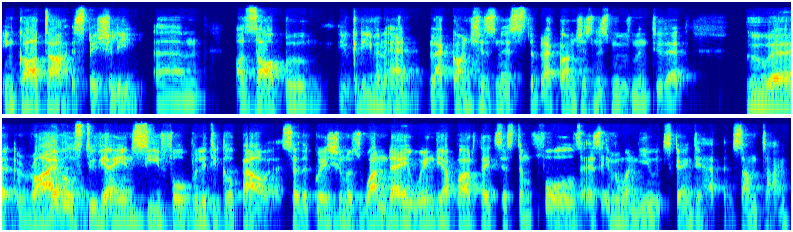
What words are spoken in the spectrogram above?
Inkatha, especially, um, AZAPO, you could even add Black Consciousness, the Black Consciousness movement to that, who were rivals to the ANC for political power. So the question was one day when the apartheid system falls, as everyone knew it's going to happen sometime,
